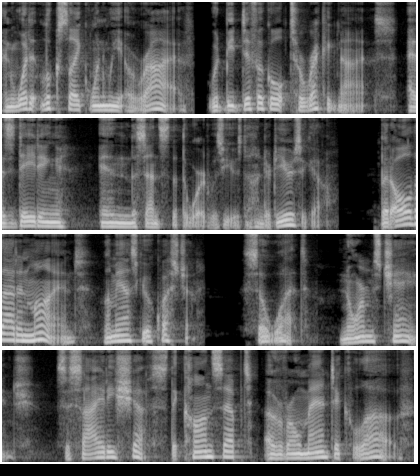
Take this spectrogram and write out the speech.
and what it looks like when we arrive would be difficult to recognize as dating in the sense that the word was used 100 years ago. But all that in mind, let me ask you a question. So what? Norms change. Society shifts. The concept of romantic love,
